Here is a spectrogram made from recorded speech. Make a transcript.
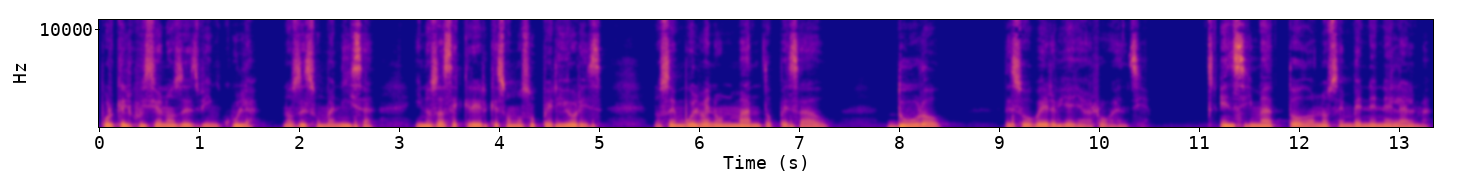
porque el juicio nos desvincula, nos deshumaniza y nos hace creer que somos superiores, nos envuelve en un manto pesado, duro, de soberbia y arrogancia. Encima todo nos envenena el alma.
